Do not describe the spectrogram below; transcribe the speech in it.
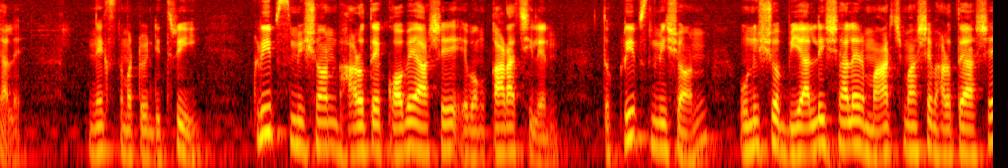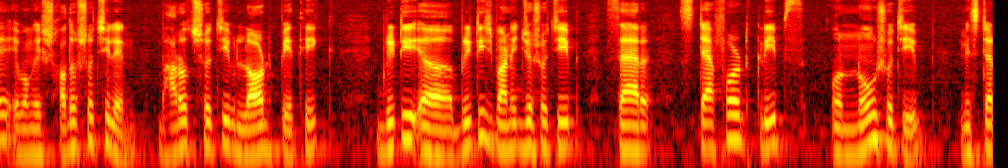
সালে। Next number twenty three Cripps mission ভারতে কবে আসে এবং কারা ছিলেন? তো ক্রিপস মিশন উনিশশো বিয়াল্লিশ সালের মার্চ মাসে ভারতে আসে এবং এর সদস্য ছিলেন ভারত সচিব লর্ড পেথিক, ব্রিটি ব্রিটিশ বাণিজ্য সচিব স্যার স্ট্যাফোর্ড ক্রিপস ও নৌ সচিব mister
